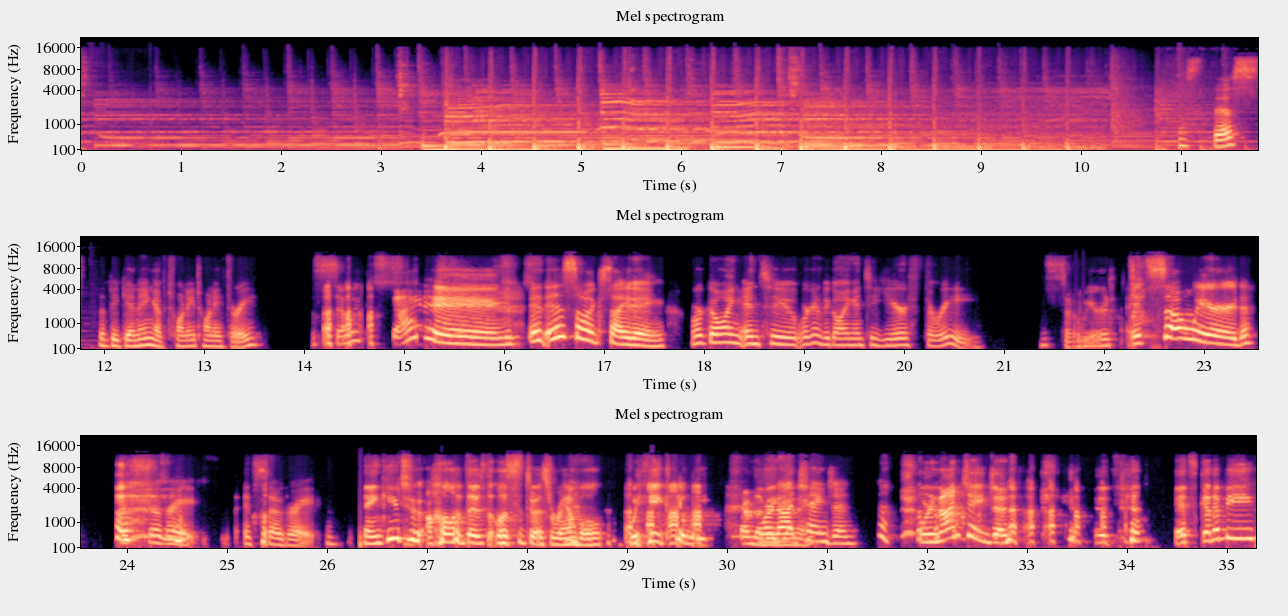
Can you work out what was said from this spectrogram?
This the beginning of 2023? So exciting. It is so exciting. We're going into, we're going to be going into year three. It's so weird. It's so weird. It's so great. It's so great. Thank you to all of those that listen to us ramble week to week from the We're beginning. not changing. We're not changing. It's, it's gonna be.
